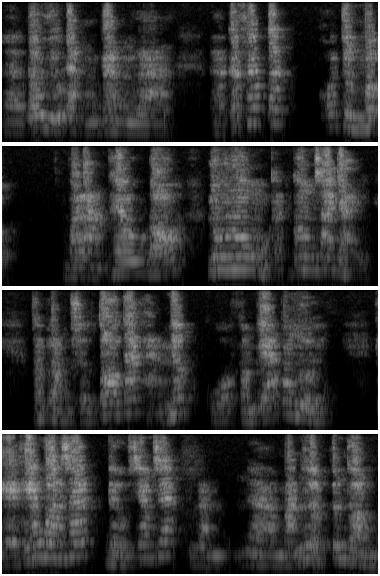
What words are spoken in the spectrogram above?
à, đâu hiểu đặng rằng là à, các phép tắc có chừng mực và làm theo đó luôn luôn một cách không sai chạy. Thật là một sự to tác hạng nhất của phẩm giá con người. Kẻ khéo quan sát đều xem xét là à, mãnh lực tinh thần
